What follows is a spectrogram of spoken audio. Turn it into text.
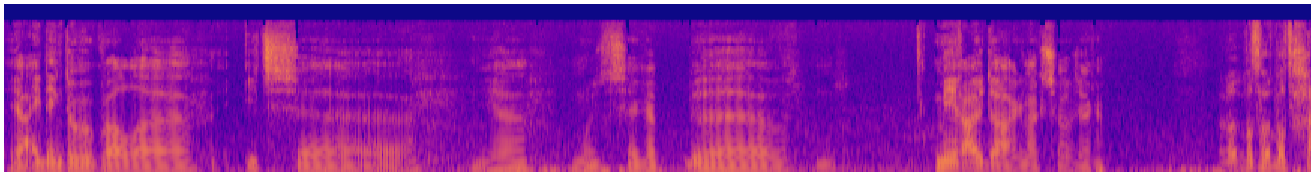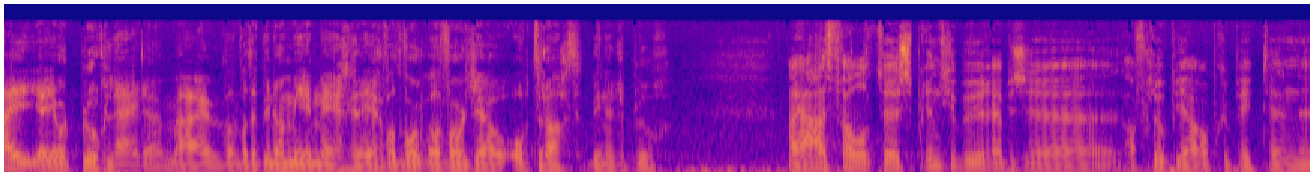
Ja, ik denk toch ook wel iets, ja, hoe moet je het zeggen, meer uitdaging, laat ik het zo zeggen. Wat, wat, wat ga je, ja, je wordt ploegleider, maar wat, wat heb je nog meer meegekregen? Wat, wordt- wat wordt jouw opdracht binnen de ploeg? Nou ja, het, vooral het eh, sprintgebeuren hebben ze eh, afgelopen jaar opgepikt en eh,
